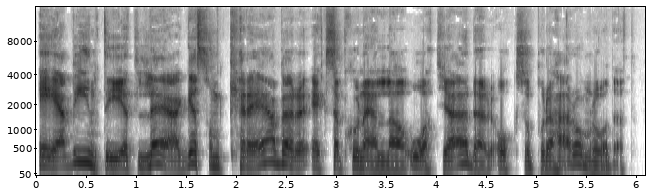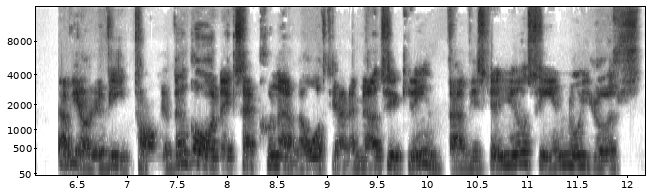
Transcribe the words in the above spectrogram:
är vi inte i ett läge som kräver exceptionella åtgärder också på det här området? Ja, vi har ju vidtagit en rad exceptionella åtgärder men jag tycker inte att vi ska ge oss in och just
